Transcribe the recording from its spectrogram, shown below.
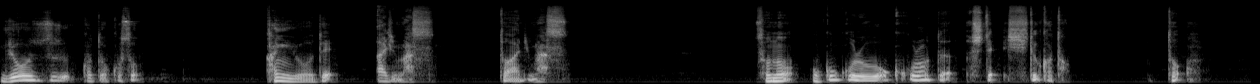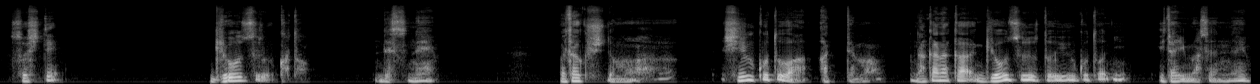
行ずることこそ寛容であります。とあります。そのお心を心として知ることとそして行ずることですね。私ども知ることはあってもなかなか行ずるということに至りませんね。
